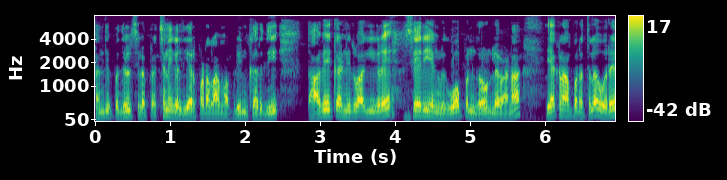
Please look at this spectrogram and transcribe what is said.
சந்திப்பதில் சில பிரச்சனைகள் ஏற்படலாம் அப்படின்னு கருதி தாவேக்கா நிர்வாகிகளே சரி எங்களுக்கு ஓப்பன் கிரவுண்டில் வேணாம். ஏக்கனாபுரத்தில் ஒரு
